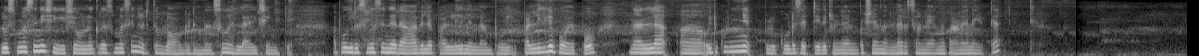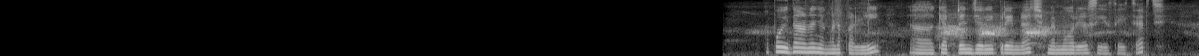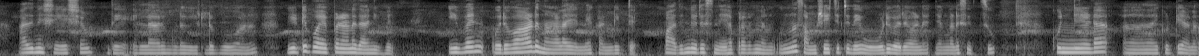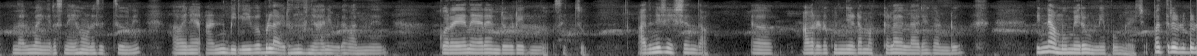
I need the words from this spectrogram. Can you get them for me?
ക്രിസ്മസിന് ശേഷമാണ് ക്രിസ്മസിനടുത്ത വ്ളോഗ് ഇടുന്നത്. സോ എല്ലാവരും ക്ഷമിക്കുക. അപ്പോൾ ക്രിസ്മസിന്റെ രാവിലെ പള്ളിയിലെല്ലാം പോയി. പള്ളിയിൽ പോയപ്പോൾ നല്ല ഒരു കുഞ്ഞ് പുൽക്കൂട് സെറ്റ് ചെയ്തിട്ടുണ്ടായിരുന്നു. പക്ഷേ നല്ല രസമുണ്ടായിരുന്നു കാണാനായിട്ട്. അപ്പോൾ ഇതാണ് ഞങ്ങളുടെ പള്ളി captain Jerry Premraj memorial C S I church. അതിനുശേഷം ദേ എല്ലാവരും കൂടെ വീട്ടിൽ പോവുകയാണ് വീട്ടിൽ പോയപ്പോഴാണ് ഇതാൻ ഇവൻ. ഇവൻ ഒരുപാട് നാളായി എന്നെ കണ്ടിട്ട്. അപ്പോൾ അതിന്റെ ഒരു സ്നേഹപ്രകടനമാണ് ഒന്ന് സംശയിച്ചിട്ട് ഇതേ ഓടി വരുവാണ് ഞങ്ങളുടെ സിച്ചു കുഞ്ഞിയുടെ നായ്ക്കുട്ടിയാണ്. എന്നാലും ഭയങ്കര സ്നേഹമാണ് സിച്ചുവിന് അവനെ അൺബിലീവബിൾ ആയിരുന്നു ഞാനിവിടെ വന്നത് കുറേ നേരം എന്റെ കൂടെ ഇരുന്നു സിച്ചു അതിനുശേഷം എന്താ അവരുടെ കുഞ്ഞിയുടെ മക്കളെ എല്ലാവരെയും കണ്ടു. പിന്നെ അമ്മൂമ്മേരെ ഉണ്ണിയപ്പവും കഴിച്ചു. അപ്പോൾ അത്രയേ ഉള്ളൂ.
